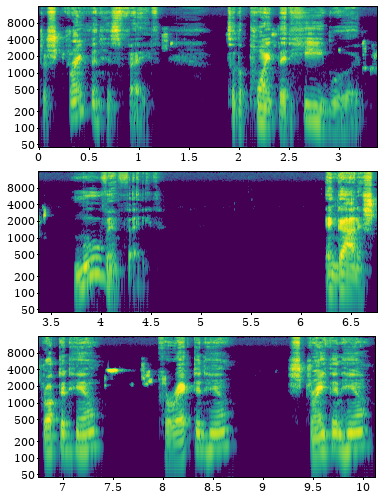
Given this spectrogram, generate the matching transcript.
to strengthen his faith to the point that he would move in faith. And God instructed him, corrected him, strengthened him,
